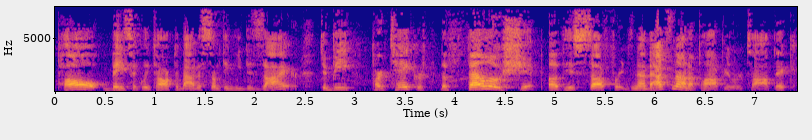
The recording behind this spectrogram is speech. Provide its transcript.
Paul basically talked about as something he desired to be partakers, the fellowship of his sufferings. Now that's not a popular topic,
